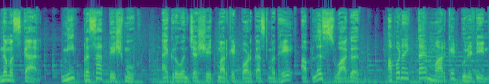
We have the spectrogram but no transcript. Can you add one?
नमस्कार मी प्रसाद देशमुख अॅग्रोवनच्या शेत मार्केट पॉडकास्टमध्ये आपलं स्वागत. आपण ऐकताय मार्केट बुलेटिन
